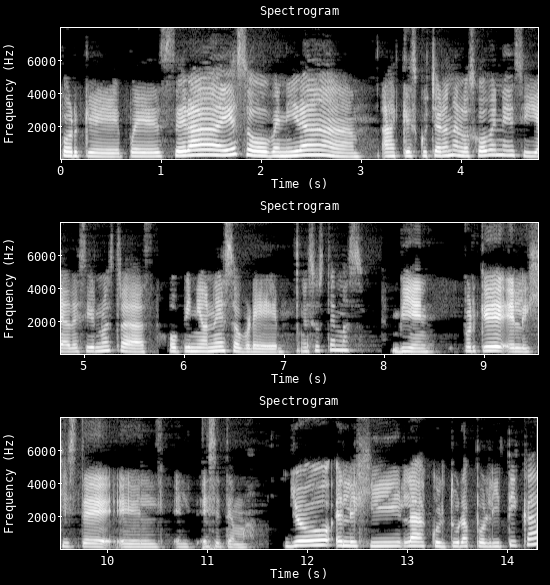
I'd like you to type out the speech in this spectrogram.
porque pues era eso, venir a, a que escucharan a los jóvenes y a decir nuestras opiniones sobre esos temas. Bien, ¿por qué elegiste el, el, ese tema? Yo elegí la cultura política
